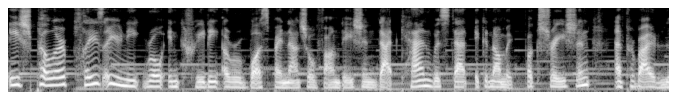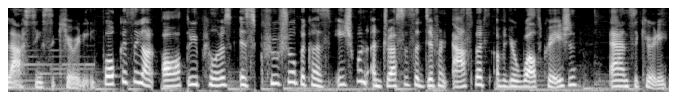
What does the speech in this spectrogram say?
Each pillar plays a unique role in creating a robust financial foundation that can withstand economic fluctuation and provide lasting security. Focusing on all three pillars is crucial because each one addresses the different aspects of your wealth creation and security.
